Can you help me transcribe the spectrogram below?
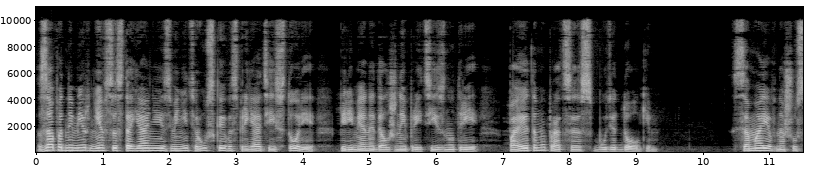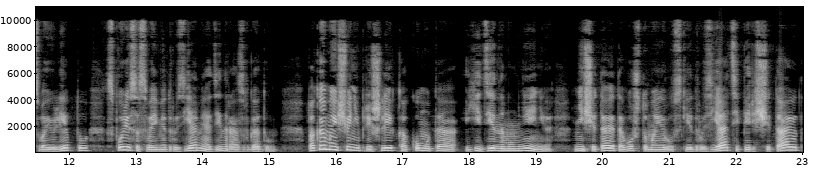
Западный мир не в состоянии изменить русское восприятие истории, перемены должны прийти изнутри, поэтому процесс будет долгим. Сама я вношу свою лепту, споря со своими друзьями один раз в году. Пока мы еще не пришли к какому-то единому мнению, не считая того, что мои русские друзья теперь считают,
